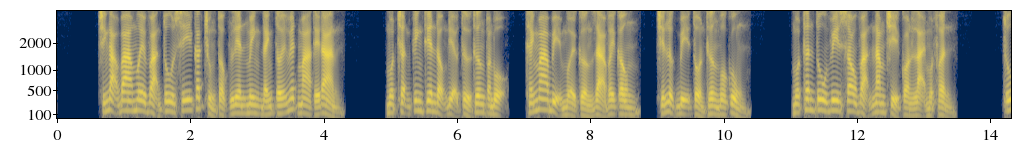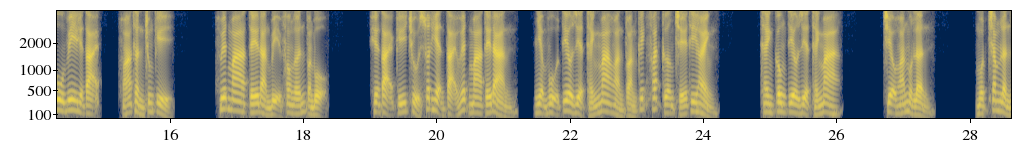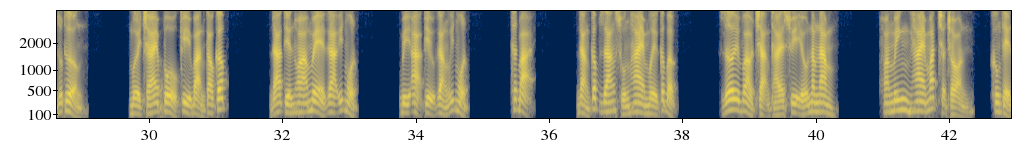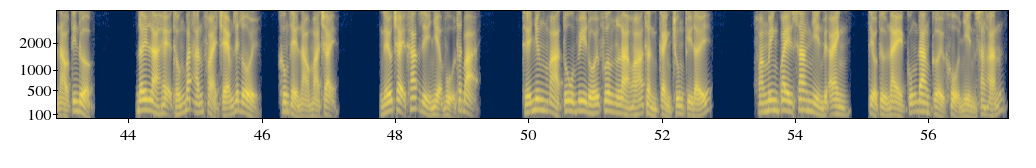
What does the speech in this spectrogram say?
Chính đạo 30 vạn tu sĩ các chủng tộc liên minh đánh tới huyết ma tế đàn. Một trận kinh thiên động địa tử thương toàn bộ, thánh ma bị 10 cường giả vây công, chiến lực bị tổn thương vô cùng. Một thân tu vi sau vạn năm chỉ còn lại một phần. Tu vi hiện tại, hóa thần trung kỳ. Huyết ma tế đàn bị phong ấn toàn bộ. Hiện tại ký chủ xuất hiện tại huyết ma tế đàn, nhiệm vụ tiêu diệt thánh ma hoàn toàn kích phát cưỡng chế thi hành. Thành công tiêu diệt thánh ma. Triệu hoán một lần. 100 lần rút thưởng. 10 trái bổ kỳ bản cao cấp. Đã tiến hóa mẹ ga ít một. Bị ạ à cựu gẳng ít một. Thất bại. Đẳng cấp giáng xuống 20 cấp bậc. Rơi vào trạng thái suy yếu 5 năm. Hoàng Minh hai mắt trợn tròn, không thể nào tin được. Đây là hệ thống bắt hắn phải chém giết rồi, không thể nào mà chạy. Nếu chạy khác gì nhiệm vụ thất bại. Thế nhưng mà tu vi đối phương là hóa thần cảnh trung kỳ đấy. Hoàng Minh quay sang nhìn Việt Anh, tiểu tử này cũng đang cười khổ nhìn sang hắn.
